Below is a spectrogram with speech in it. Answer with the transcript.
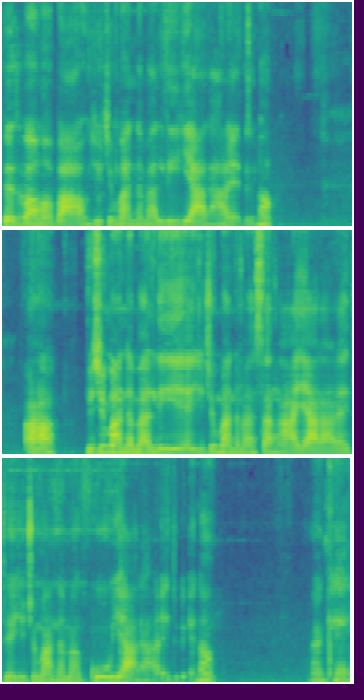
Facebook မှာပါအောင် YouTube မှာနံပါတ်4ရထားတယ်သူနော်။အာ YouTube မှာနံပါတ်4ရယ် YouTube မှာနံပါတ်15ရထားတယ်သူ YouTube မှာနံပါတ်6ရထားတယ်သူရယ်နော်။ Okay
